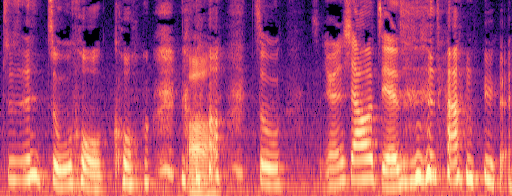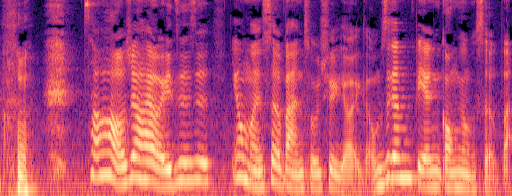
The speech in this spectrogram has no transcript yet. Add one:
就是煮火锅，然后，煮元宵节吃汤圆，超好笑。还有一次是因为我们社办出去有一个，我们是跟别人共用社办，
